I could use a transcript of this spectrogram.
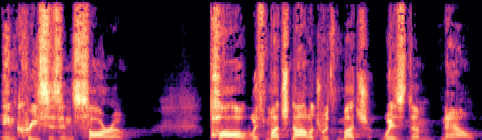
increases in sorrow. Paul, with much knowledge, with much wisdom now,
